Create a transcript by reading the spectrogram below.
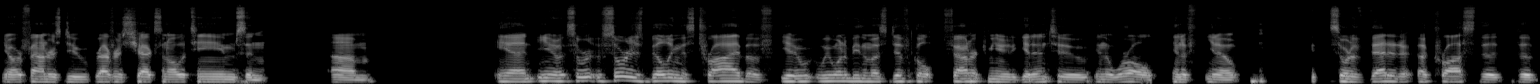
you know our founders do reference checks on all the teams and um and you know so we're sort of just building this tribe of you know we want to be the most difficult founder community to get into in the world and if you know sort of vetted across the the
